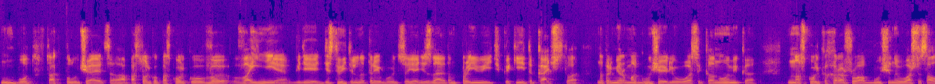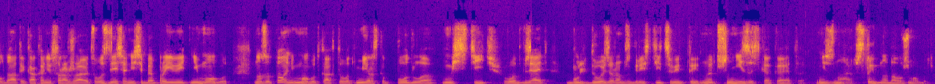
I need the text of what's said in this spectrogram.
Ну, вот так получается. А постольку, поскольку в войне, где действительно требуется, я не знаю, там, проявить какие-то качества, например, могучая ли у вас экономика, насколько хорошо обучены ваши солдаты, как они сражаются. Вот здесь они себя проявить не могут, но зато они могут как-то вот мерзко, подло мстить. Вот взять бульдозером сгрести цветы. Ну, это же низость какая-то, не знаю. Стыдно должно быть.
